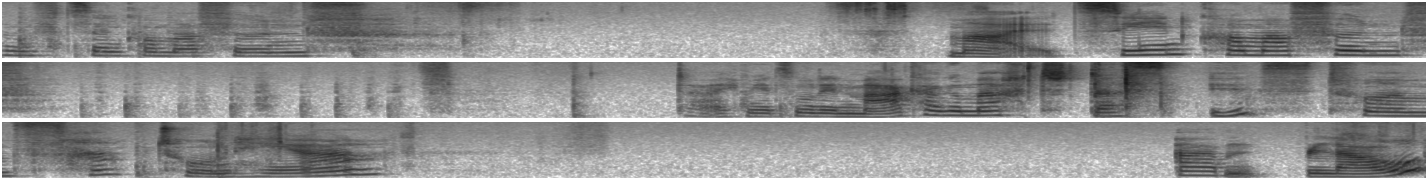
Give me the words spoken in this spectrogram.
15,5 mal 10,5 Da habe ich mir jetzt nur den Marker gemacht. Das ist vom Farbton her Abendblau.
